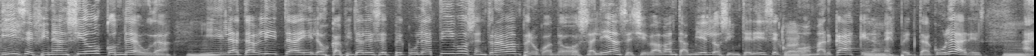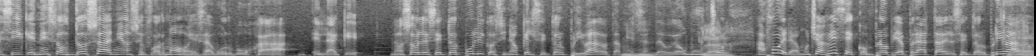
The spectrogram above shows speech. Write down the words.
Y se financió con deuda. Y la tablita y los capitales especulativos entraban, pero cuando salían se llevaban también los intereses, como vos marcás, que eran espectaculares. Así que en esos dos años se formó esa burbuja en la que no solo el sector público, sino que el sector privado también se endeudó mucho afuera, muchas veces con propia plata del sector privado.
